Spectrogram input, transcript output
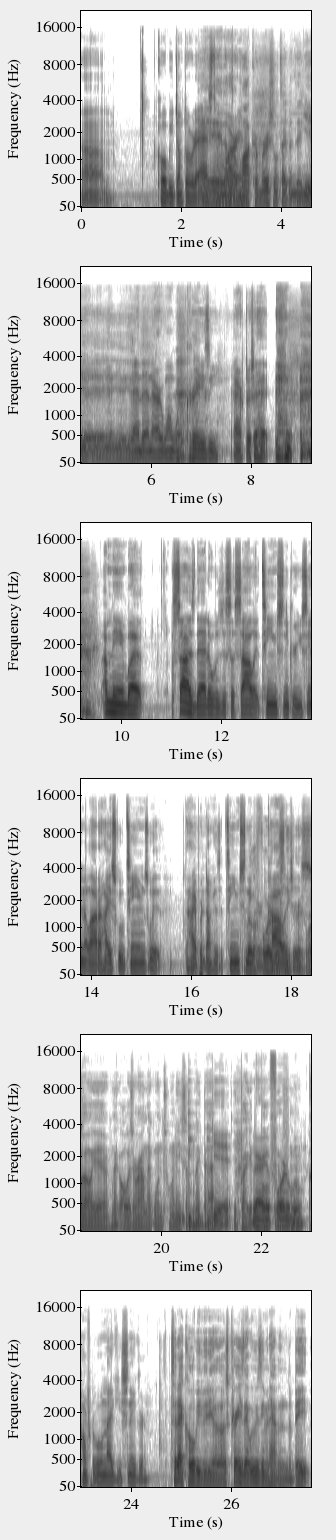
Um, Kobe jumped over the Aston yeah, Martin. little mock commercial type of thing. Yeah, yeah, yeah, yeah. yeah. And then everyone went crazy after that. I mean, but besides that, it was just a solid team sneaker. You seen a lot of high school teams with the Hyperdunk is a team Real sneaker. affordable sneaker as well, yeah. Like always around like 120, something like that. yeah, You probably get the very affordable, comfortable Nike sneaker. To that Kobe video though, it's crazy that we was even having a debate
